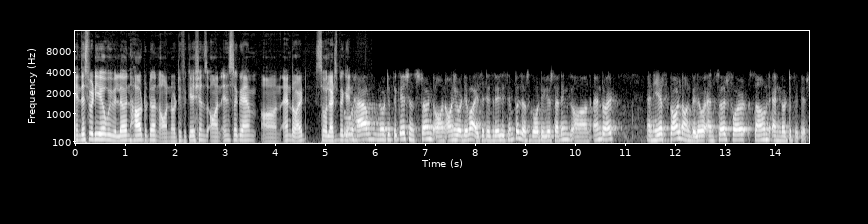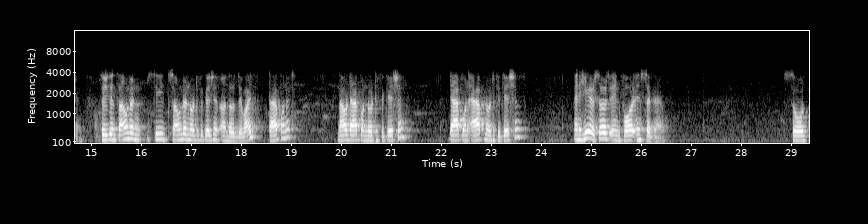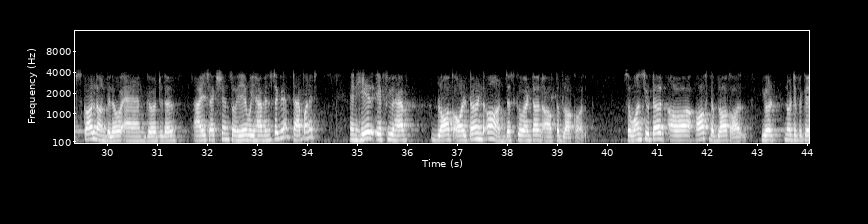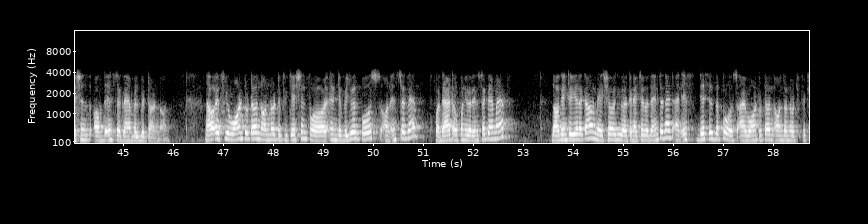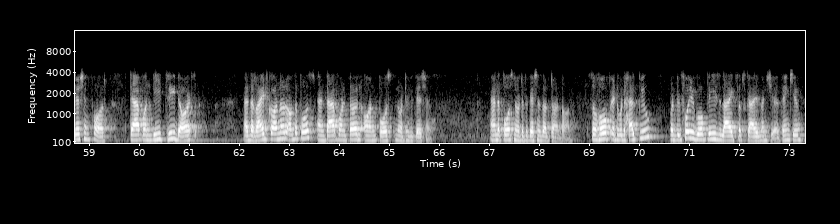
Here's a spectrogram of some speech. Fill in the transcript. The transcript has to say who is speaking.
Speaker 1: In this video, we will learn how to turn on notifications on Instagram on Android. So let's begin.
Speaker 2: To have notifications turned on on your device, it is really simple. Just go to your settings on Android and here scroll down below and search for sound and notification. So you can sound and see sound and notification under the device. Tap on it. Now tap on notification. Tap on app notifications. And here search in for Instagram. So scroll down below and go to the I section. So here we have Instagram, tap on it. And here if you have block all turned on, just go and turn off the block all. So once you turn uh, off the block all, your notifications of the Instagram will be turned on. Now if you want to turn on notification for individual posts on Instagram, for that open your Instagram app log into your account, make sure you are connected with the internet and if this is the post I want to turn on the notification for, tap on these three dots at the right corner of the post and tap on turn on post notifications and the post notifications are turned on. So hope it would help you but before you go please like, subscribe and share. Thank you.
